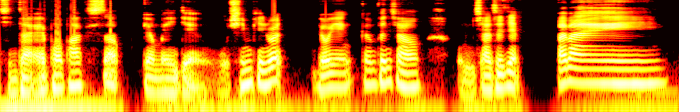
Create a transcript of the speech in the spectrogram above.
请在 Apple Podcast 上给我们一点五星评论、留言跟分享哦。我们下次见，拜拜。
